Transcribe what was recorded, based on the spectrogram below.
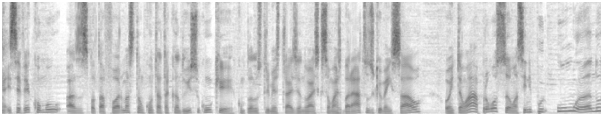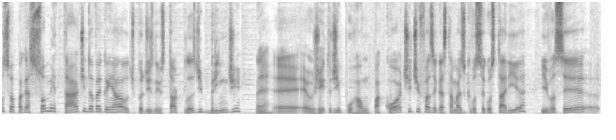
É, e você vê como as plataformas estão contra-atacando isso com o quê? Com planos trimestrais e anuais que são mais baratos baratos do que o mensal. Ou então, ah, promoção, assine por um ano, você vai pagar só metade ainda vai ganhar, tipo, a Disney Star Plus de brinde, né? É, é, o jeito de empurrar um pacote, te fazer gastar mais do que você gostaria e você eh,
